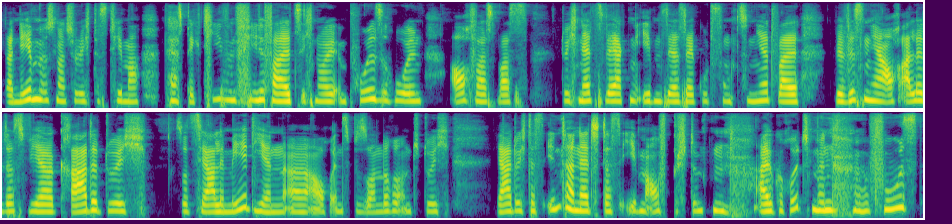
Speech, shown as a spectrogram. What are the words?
Daneben ist natürlich das Thema Perspektivenvielfalt, sich neue Impulse holen, auch was, was durch Netzwerken eben sehr, sehr gut funktioniert, weil wir wissen ja auch alle, dass wir gerade durch soziale Medien äh, auch insbesondere und durch ja, durch das Internet, das eben auf bestimmten Algorithmen fußt,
